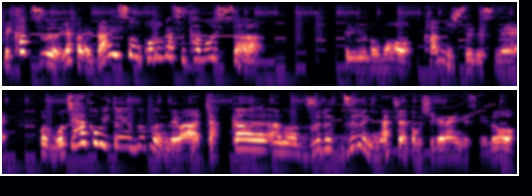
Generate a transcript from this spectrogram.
で、かつ、やっぱね、ダイスを転がす楽しさっていうのも加味してですね、この持ち運びという部分では若干、あの、ずる、ずるになっちゃうかもしれないんですけど、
